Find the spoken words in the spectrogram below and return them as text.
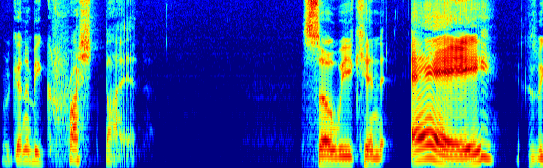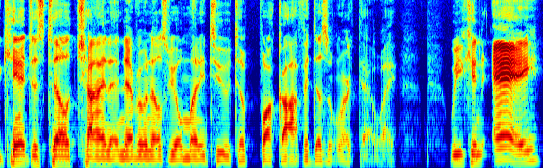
We're going to be crushed by it. So we can A, because we can't just tell China and everyone else we owe money to to fuck off. It doesn't work that way. We can A,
